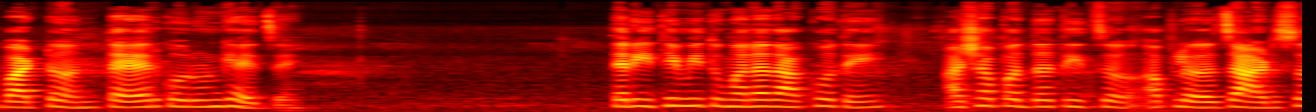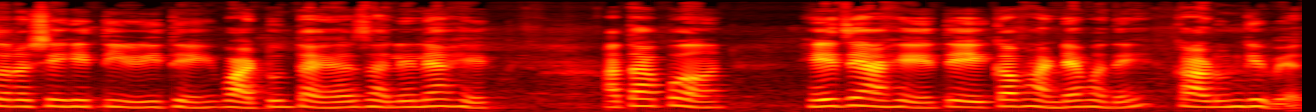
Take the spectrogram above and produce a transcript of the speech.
वाटण तयार करून घ्यायचं आहे तर इथे मी तुम्हाला दाखवते अशा पद्धतीचं आपलं जाडसर असे हे तीळ इथे वाटून तयार झालेले आहेत. आता आपण हे जे आहे ते एका भांड्यामध्ये काढून घेऊयात.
